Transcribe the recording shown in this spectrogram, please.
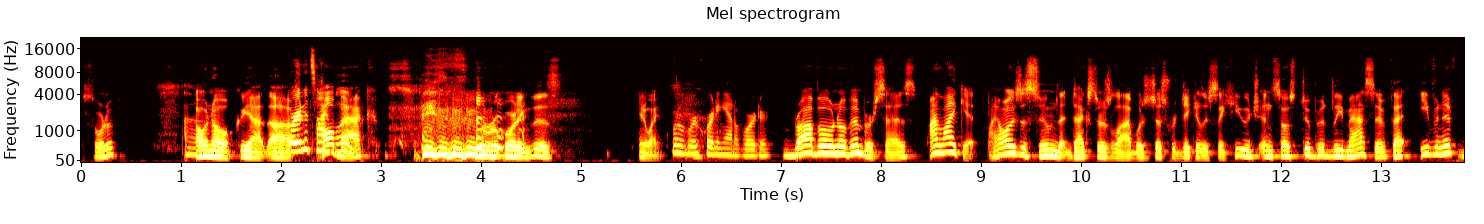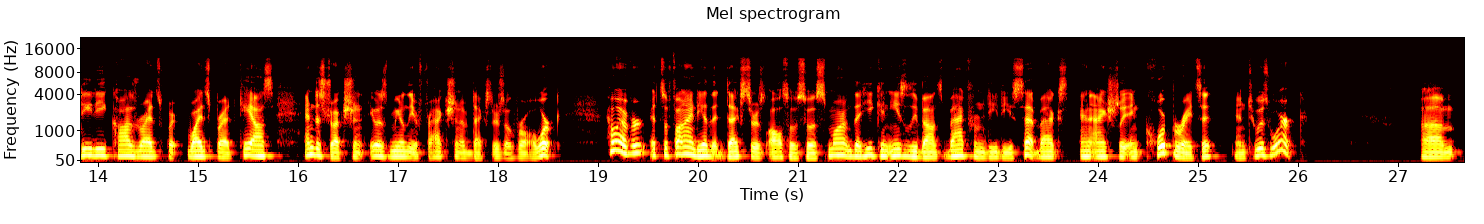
Sort of. oh no, yeah. Uh, we're in a time loop. callback. we're recording this. Anyway, We're recording out of order. Bravo November says, I like it. I always assumed that Dexter's lab was just ridiculously huge and so stupidly massive that even if DD caused widespread, chaos and destruction, it was merely a fraction of Dexter's overall work. However, it's a fun idea that Dexter is also so smart that he can easily bounce back from DD's setbacks and actually incorporates it into his work. Um,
